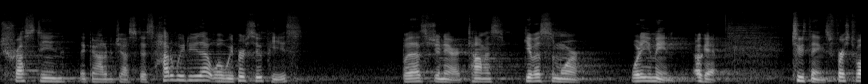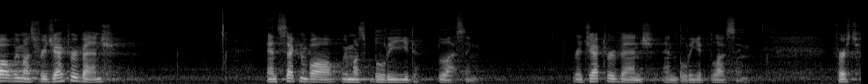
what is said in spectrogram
trusting the God of justice. How do we do that? Well, we pursue peace, but that's generic. Thomas, give us some more. What do you mean? Okay, two things. First of all, we must reject revenge. And second of all, we must bleed blessing. Reject revenge and bleed blessing. First,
